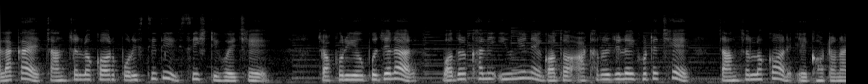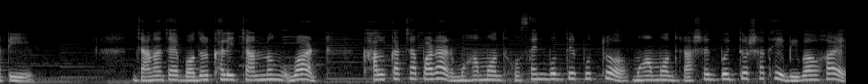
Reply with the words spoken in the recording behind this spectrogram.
এলাকায় চাঞ্চল্যকর পরিস্থিতির সৃষ্টি হয়েছে। চকরিয়া উপজেলার বদরখালী ইউনিয়নে গত আঠারো জুলাই ঘটেছে চাঞ্চল্যকর এ ঘটনাটি। জানা যায়, বদরখালী চার নং ওয়ার্ড খালকাচা পাড়ার মোহাম্মদ হোসাইন বৈদ্যের পুত্র মোহাম্মদ রাশেদ বৈদ্যর সাথে বিবাহ হয়।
